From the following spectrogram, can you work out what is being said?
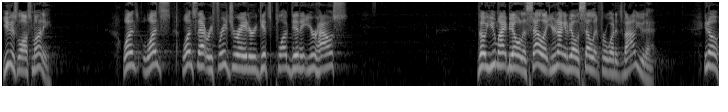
you just lost money. Once, once, once that refrigerator gets plugged in at your house, Though you might be able to sell it, you're not going to be able to sell it for what it's valued at. You know,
